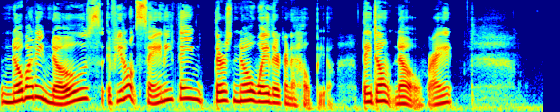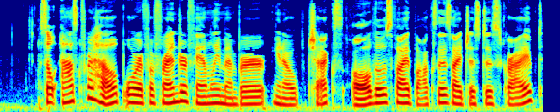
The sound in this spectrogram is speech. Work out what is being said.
Nobody knows. If you don't say anything, there's no way they're going to help you. They don't know, right? So ask for help, or if a friend or family member, you know, checks all those five boxes I just described,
